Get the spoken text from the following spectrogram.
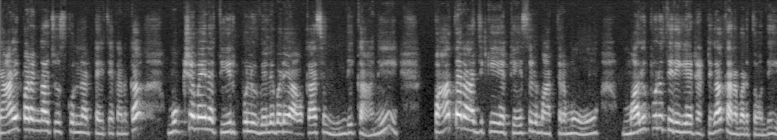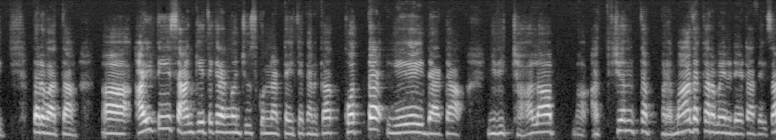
న్యాయపరంగా చూసుకున్నట్టయితే కనుక ముఖ్యమైన తీర్పులు వెలువడే అవకాశం ఉంది. కానీ పాత రాజకీయ కేసులు మాత్రము మలుపులు తిరిగేటట్టుగా కనబడుతోంది. తర్వాత ఐటీ సాంకేతిక రంగం చూసుకున్నట్టయితే కనుక కొత్త ఏఐ డేటా ఇది చాలా అత్యంత ప్రమాదకరమైన డేటా తెలుసా?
